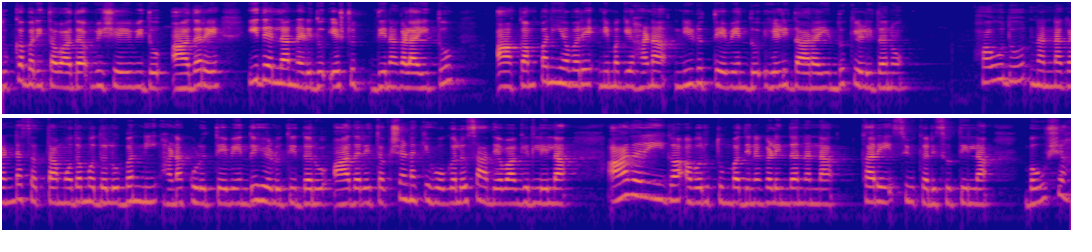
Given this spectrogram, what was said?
ದುಃಖಭರಿತವಾದ ವಿಷಯವಿದು. ಆದರೆ ಇದೆಲ್ಲ ನಡೆದು ಎಷ್ಟು ದಿನಗಳಾಯಿತು? ಆ ಕಂಪನಿಯವರೇ ನಿಮಗೆ ಹಣ ನೀಡುತ್ತೇವೆಂದು ಹೇಳಿದ್ದಾರಾ ಎಂದು ಕೇಳಿದನು. ಹೌದು, ನನ್ನ ಗಂಡ ಸತ್ತ ಮೊದಮೊದಲು ಬನ್ನಿ, ಹಣ ಕೊಡುತ್ತೇವೆ ಎಂದು ಹೇಳುತ್ತಿದ್ದರು. ಆದರೆ ತಕ್ಷಣಕ್ಕೆ ಹೋಗಲು ಸಾಧ್ಯವಾಗಿರಲಿಲ್ಲ. ಆದರೆ ಈಗ ಅವರು ತುಂಬ ದಿನಗಳಿಂದ ನನ್ನ ಕರೆ ಸ್ವೀಕರಿಸುತ್ತಿಲ್ಲ. ಬಹುಶಃ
